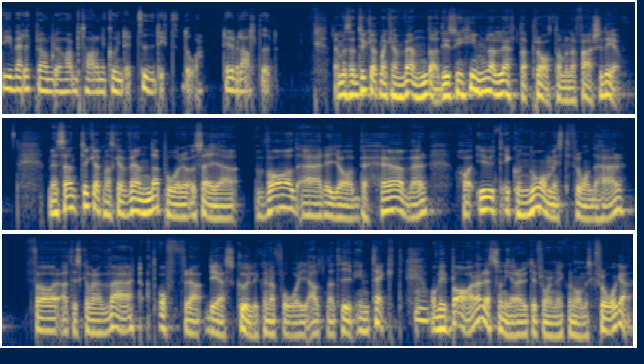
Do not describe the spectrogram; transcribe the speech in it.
det är väldigt bra om du har betalande kunder tidigt då. Det är det väl alltid. Nej, men sen tycker jag att man kan vända. Det är så himla lätt att prata om en affärsidé. Men sen tycker jag att man ska vända på det och säga vad är det jag behöver ha ut ekonomiskt från det här för att det ska vara värt att offra det jag skulle kunna få i alternativ intäkt. Om vi bara resonerar utifrån en ekonomisk fråga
